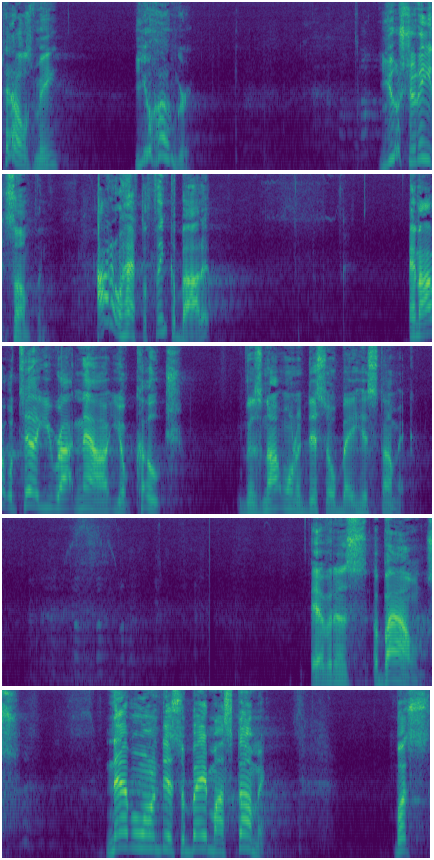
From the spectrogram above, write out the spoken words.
tells me, you hungry. You should eat something. I don't have to think about it. And I will tell you right now, your coach does not want to disobey his stomach. Evidence abounds. Never want to disobey my stomach. But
